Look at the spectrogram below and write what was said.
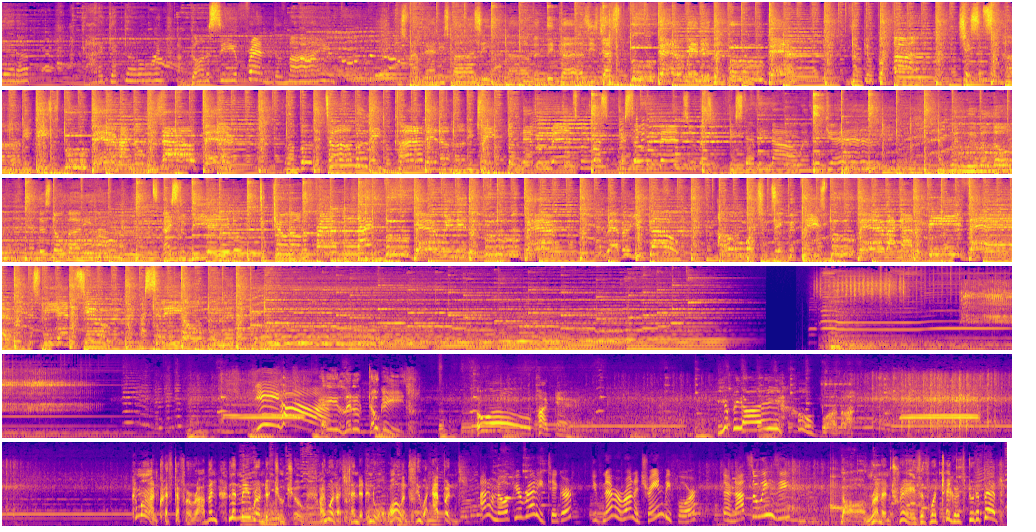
get up. I gotta get going. I'm gonna see a friend of mine. He's round and he's fuzzy. I love him because he's just there's nobody home, it's nice to be able doggies! Whoa, oh, partner. Yippee-yi! Oh, bother. Come on, Christopher Robin. Let me run the choo-choo. I want to send it into a wall and see what happens. I don't know if you're ready, Tigger. You've never run a train before. They're not so easy. Oh, running trains is what Tiggers do the best.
